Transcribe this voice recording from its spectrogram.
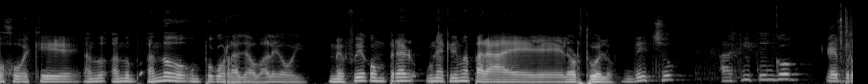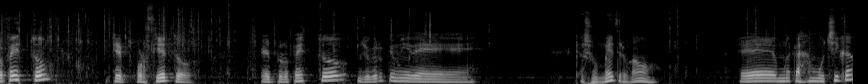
Ojo, es que ando, un poco rayado, ¿vale? Hoy. Me fui a comprar una crema para el orzuelo. De hecho, aquí tengo el prospecto. Que por cierto, el prospecto yo creo que mide casi un metro, vamos. Es una caja muy chica.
